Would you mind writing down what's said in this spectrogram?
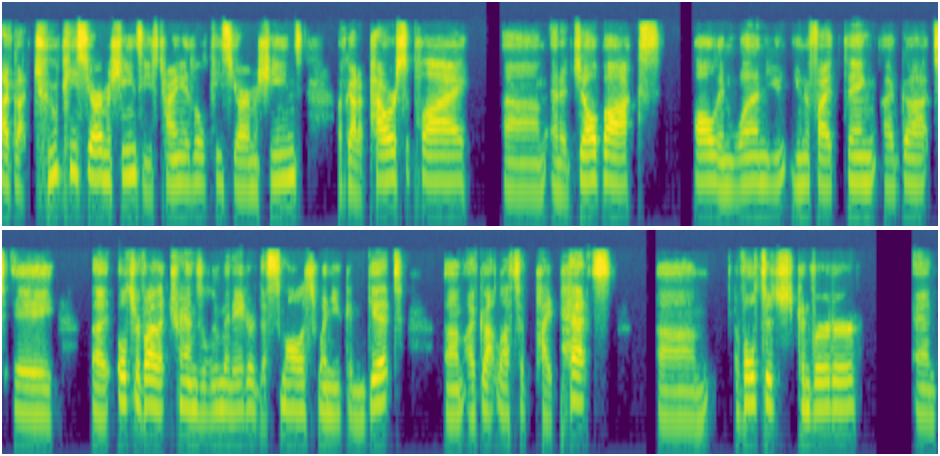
I've got two PCR machines, these tiny little PCR machines. I've got a power supply um, and a gel box all in one unified thing. I've got a, a ultraviolet transilluminator, the smallest one you can get. Um, I've got lots of pipettes, um, a voltage converter and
